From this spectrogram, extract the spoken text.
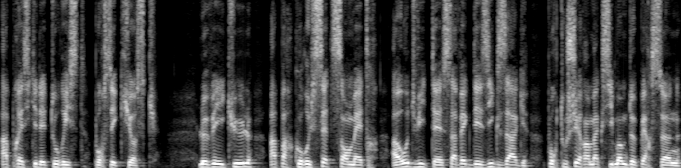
appréciée des touristes pour ses kiosques. Le véhicule a parcouru 700 mètres à haute vitesse avec des zigzags pour toucher un maximum de personnes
